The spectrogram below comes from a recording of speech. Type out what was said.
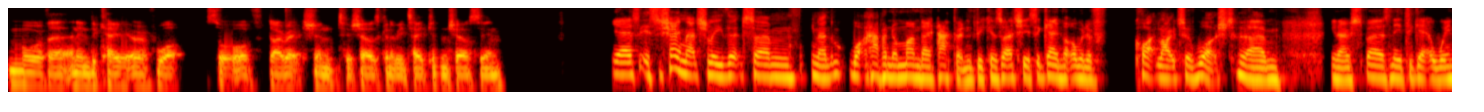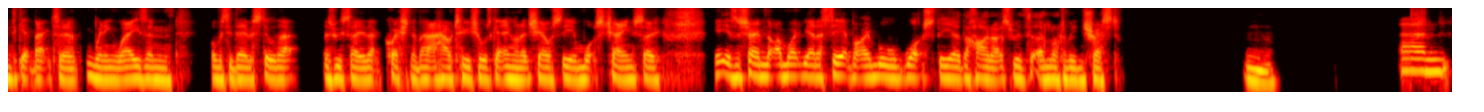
more of a, an indicator of what sort of direction Tuchel is going to be taking Chelsea in. Yeah, it's, it's a shame actually that um, you know what happened on Monday happened because actually it's a game that I would have quite liked to have watched. Um, you know, Spurs need to get a win to get back to winning ways, and obviously there was still that as we say, that question about how Tuchel's getting on at Chelsea and what's changed. So it is a shame that I won't be able to see it, but I will watch the uh, the highlights with a lot of interest. Mm. Um,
